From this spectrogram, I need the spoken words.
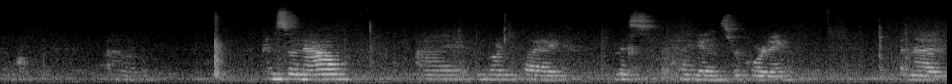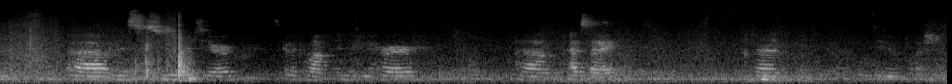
the Moth. Um, and so now I am going to play Miss Hennigan's recording, and then uh, Miss Susan here is going to come up and read her um, essay, and then we'll do questions.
